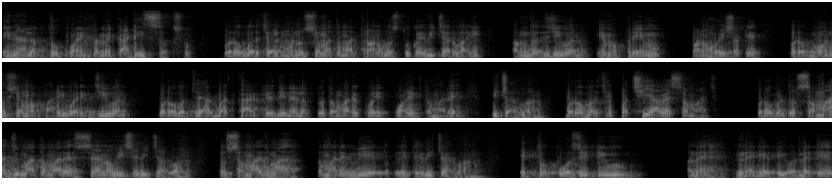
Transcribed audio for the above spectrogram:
એના લગતું પોઈન્ટ તમે કાઢી જ શકશો. બરોબર છે? એટલે મનુષ્યમાં તમારે ત્રણ વસ્તુ કઈ વિચારવાની? અંગત જીવન, એમાં પ્રેમ પણ હોઈ શકે. બરોબર? મનુષ્યમાં પારિવારિક જીવન બરોબર છે. ત્યારબાદ કારકિર્દીને લગતો તમારે કોઈ પોઈન્ટ તમારે વિચારવાનું. બરોબર છે. પછી આવે સમાજ. બરોબર? તો સમાજમાં તમારે શેનો વિશે વિચારવાનું? તો સમાજમાં તમારે બે રીતે વિચારવાનું. એક તો પોઝિટિવ અને નેગેટિવ એટલે કે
